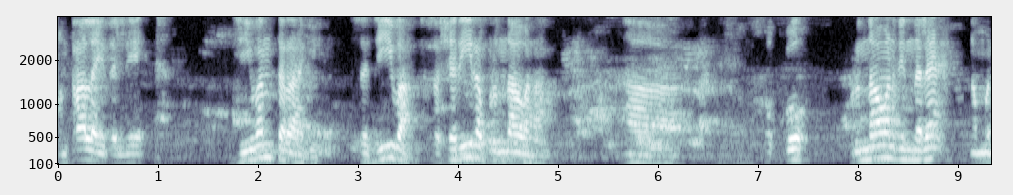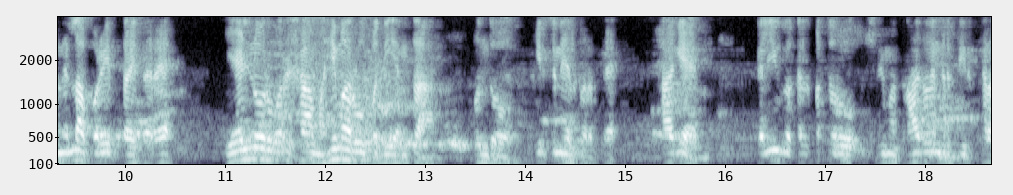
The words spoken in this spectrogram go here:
ಮಂತ್ರಾಲಯದಲ್ಲಿ ಜೀವಂತರಾಗಿ, ಸಜೀವ, ಸಶರೀರ ಬೃಂದಾವನ ಹೊಕ್ಕು ಬೃಂದಾವನದಿಂದಲೇ ನಮ್ಮನ್ನೆಲ್ಲ ಪೊರೆಯುತ್ತಾ ಇದ್ದಾರೆ. ಏಳ್ನೂರು ವರ್ಷ ಮಹಿಮ ರೂಪದಿ ಅಂತ ಒಂದು ಕೀರ್ತನೆಯಲ್ಲಿ ಬರುತ್ತೆ. ಹಾಗೆ ಕಲಿಯುಗ ಕಲ್ಪತರು ಶ್ರೀಮದ್ ರಾಘವೇಂದ್ರ ತೀರ್ಥರ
